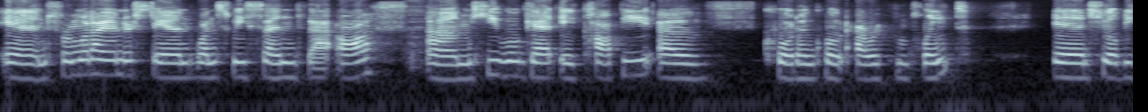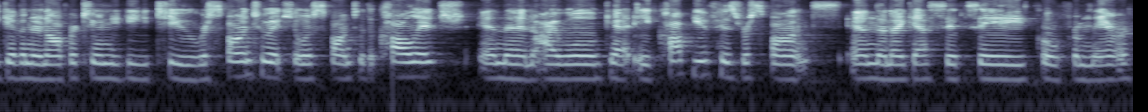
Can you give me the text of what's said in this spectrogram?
And from what I understand, once we send that off, um, he will get a copy of quote unquote our complaint and he'll be given an opportunity to respond to it. He'll respond to the college, and then I will get a copy of his response, and then I guess it's a go from there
